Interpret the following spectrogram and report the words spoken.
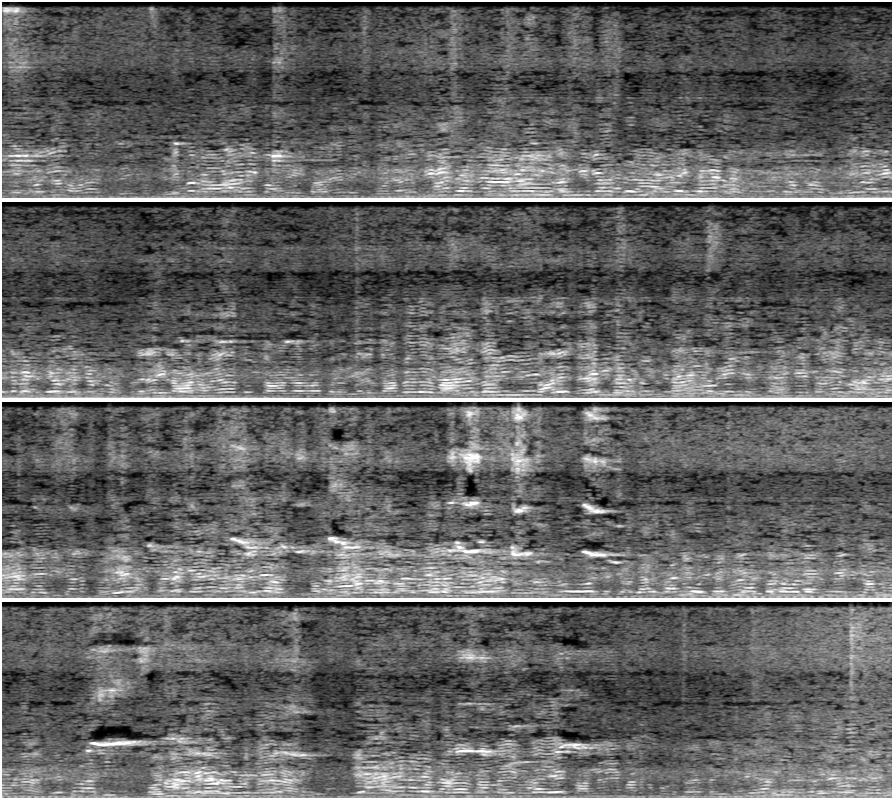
ਦੇਖੋ ਜੀ ਦੇਖੋ ਰੌਲਾ ਨਹੀਂ ਪਾਉਂਦੇ। ਸਰਕਾਰ ਨੂੰ ਇੱਕ ਮਿੰਟ ਮੇਰੀ ਇੱਕ ਮਿੰਟ ਚੁੱਪ ਚੁੱਪ। ਤੇਰਾ ਚਲਾਨ ਹੋਇਆ ਤੂੰ ਤਾਂ ਜਾਵਾ ਬਰੰਦਰ ਜਾਮੇ ਦੇ ਆਵਾਜ਼ ਦਾ ਸਾਰੇ ਸ਼ਹਿਰ ਵਿੱਚ ਮੈਂ ਤੇਰੀ ਗੱਲ ਯਾਰ ਸਾਨੂੰ ਉੱਥੇ ਵੀ ਇੱਕ ਬਹੁਤ ਲੱਗੀ ਕੰਮ ਹੋਣਾ ਦੇਖੋ ਅਸੀਂ ਕਿਹੜਾ ਮੋਟਰਸਾਈਕਲ ਹੈ। ਇਹ 15 ਸਾਲਾਂ ਹੀ ਹੁੰਦਾ ਇਹ 91 ਮਾਡਲ ਮੋਟਰਸਾਈਕਲ ਹੈ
